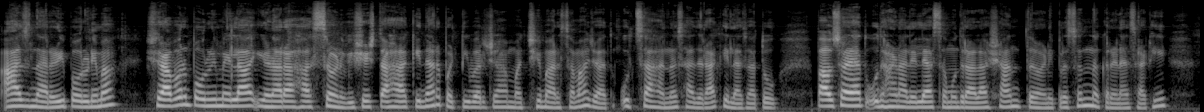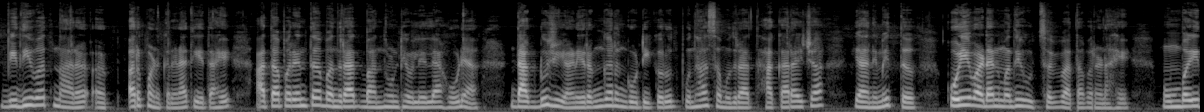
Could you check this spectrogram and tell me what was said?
आज नारळी पौर्णिमा श्रावण पौर्णिमेला येणारा हा सण विशेषतः किनारपट्टीवरच्या मच्छीमार समाजात उत्साहानं साजरा केला जातो. पावसाळ्यात उधाण आलेल्या समुद्राला शांत आणि प्रसन्न करण्यासाठी विधिवत नारळ अर्पण करण्यात येत आहे. आतापर्यंत बंदरात बांधून ठेवलेल्या होड्या डागडुजी आणि रंगरंगोटी करून पुन्हा समुद्रात हाकारायच्या. यानिमित्त कोळीवाड्यांमध्ये उत्सवी वातावरण आहे. मुंबईत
